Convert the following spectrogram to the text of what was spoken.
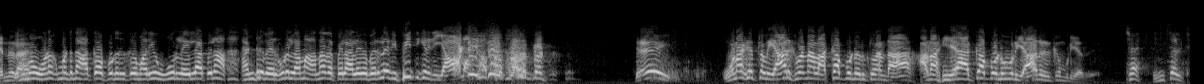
என்னடா? உனக்கு மட்டும் தான் அக்கா பொண்ணு இருக்கிற மாதிரியும் ஊர்ல எல்லா பேரும் அன்று பேர் கூட இல்லாம அனாத பேர் அலைய பேர்ல நீ பீத்திக்கிற நீ டேய் உலகத்துல யாருக்கு வேணாலும் அக்கா பொண்ணு இருக்கலாம்டா. ஆனா ஏன் அக்கா பொண்ணு மாதிரி யாரும் இருக்க முடியாது. ச்சே இன்சல்ட்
